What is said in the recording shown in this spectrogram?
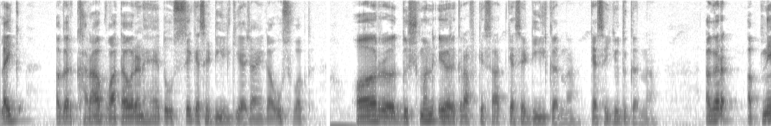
लाइक like, अगर ख़राब वातावरण है तो उससे कैसे डील किया जाएगा उस वक्त? और दुश्मन एयरक्राफ्ट के साथ कैसे डील करना कैसे युद्ध करना? अगर अपने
